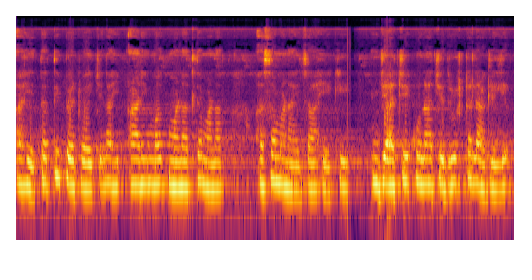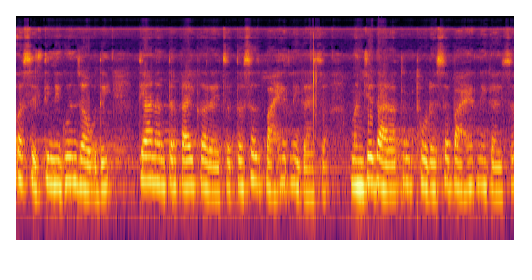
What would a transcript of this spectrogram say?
आहे तर ती पेटवायची नाही. आणि मग मनातल्या मनात असं म्हणायचं आहे की ज्याची कुणाची दृष्ट लागलेली असेल ती निघून जाऊ दे. त्यानंतर काय करायचं? तसंच बाहेर निघायचं. म्हणजे दारातून थोडंसं बाहेर निघायचं.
